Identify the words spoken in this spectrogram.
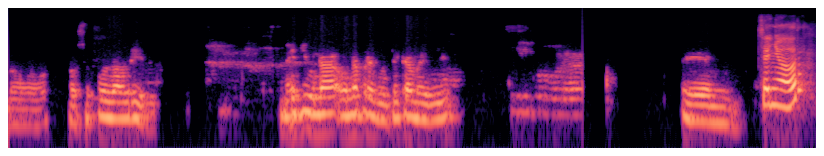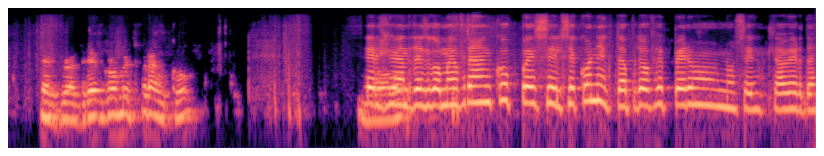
no, no se pudo abrir. Meggy, una, una preguntita, Meggy. Eh, Señor. Sergio Andrés Gómez Franco. Sergio Andrés Gómez Franco, pues él se conecta, profe, pero no sé, la verdad,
